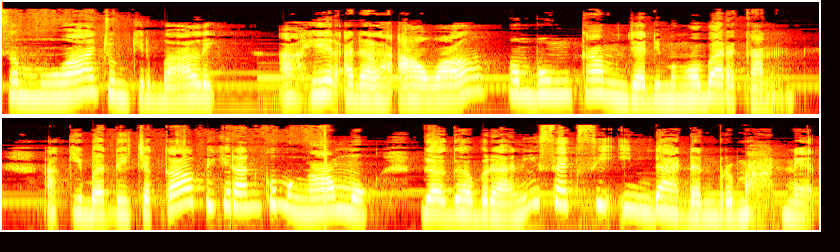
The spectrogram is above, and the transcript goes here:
Semua jungkir balik. Akhir adalah awal, membungkam jadi mengobarkan. Akibat dicekal pikiranku mengamuk, gagah berani, seksi, indah, dan bermagnet.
